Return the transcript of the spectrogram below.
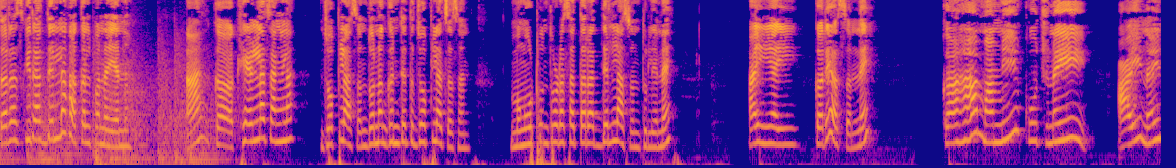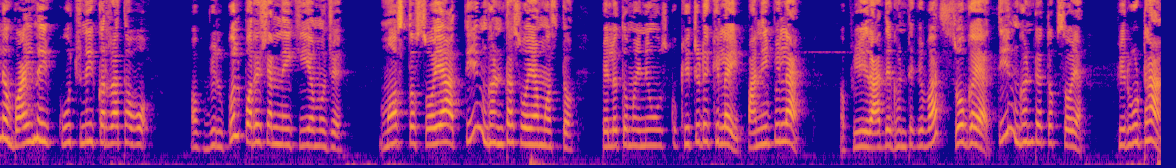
तरच किरात दिला का कल्पना यानं? हा का खेळला चांगला? झोपला असन दोन घंटे तर झोपलाच असन. मग उठून थोडासा तरात दिला असन तुले नाही? आई आई करे असन नाही? कहा मामी कुछ नहीं। आई नहीं ना भाई नहीं कुछ नहीं कर रहा था वो। अब बिल्कुल परेशान नहीं किया मुझे। मस्त सोया तीन घंटा सोया मस्त। पहले तो मैंने उसको खिचड़ी खिलाई पानी पिला। और फिर आधे घंटे के बाद सो गया तीन घंटे तक सोया। फिर उठा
